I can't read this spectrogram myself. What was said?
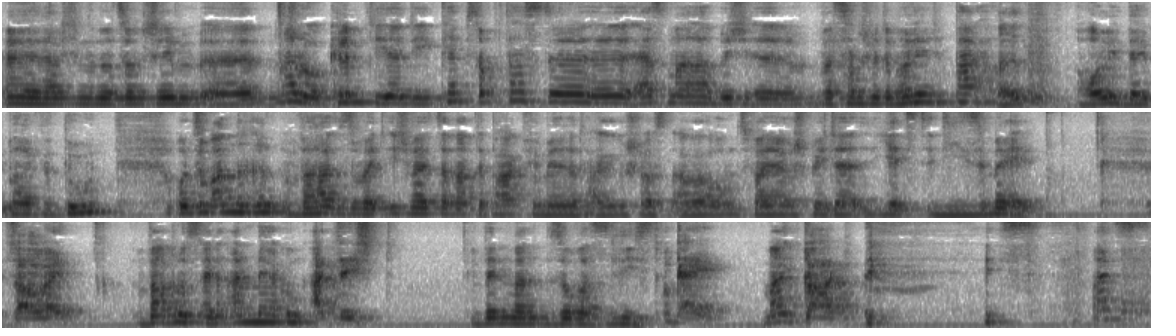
Äh, da habe ich ihm nur zurückgeschrieben, äh, hallo, klemmt ihr die Capstop-Taste? Äh, erstmal habe ich, äh, was habe ich mit dem Holiday Park, äh, Holiday Park zu tun? Und zum anderen war, soweit ich weiß, danach der Park für mehrere Tage geschlossen, aber warum zwei Jahre später jetzt diese Mail? Sorry, war bloß eine Anmerkung, Ansicht, wenn man sowas liest. Okay, mein Gott. was?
